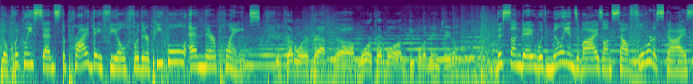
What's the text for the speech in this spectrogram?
You'll quickly sense the pride they feel for their people and their planes. Incredible aircraft. Uh, more incredible are the people that maintain them. This Sunday, with millions of eyes on South Florida skies,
